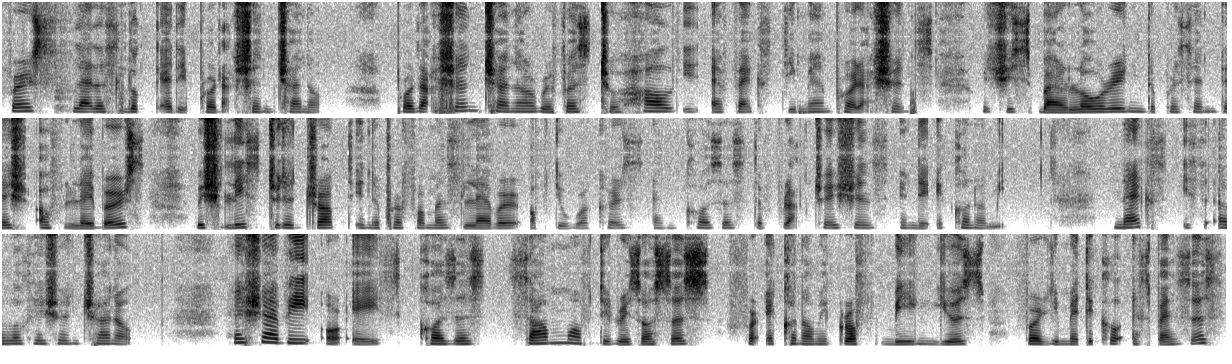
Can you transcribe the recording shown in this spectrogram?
First, let us look at the production channel. Production channel refers to how it affects demand productions, which is by lowering the percentage of labors, which leads to the drop in the performance level of the workers and causes the fluctuations in the economy. Next is the allocation channel. HIV or AIDS causes some of the resources for economic growth being used for the medical expenses,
